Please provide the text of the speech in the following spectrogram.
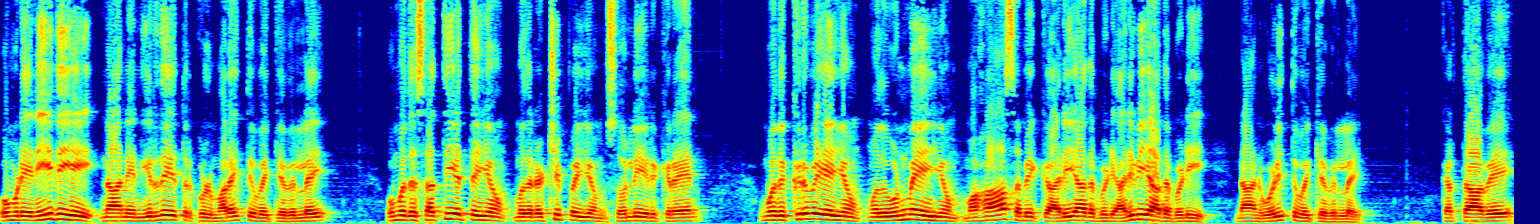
உம்முடைய நீதியை நான் என் இருதயத்திற்குள் மறைத்து வைக்கவில்லை. உமது சத்தியத்தையும் உமது ரட்சிப்பையும் சொல்லி இருக்கிறேன் உமது கிருபையையும் உமது உண்மையையும் மகா சபைக்கு அறியாதபடி அறிவியாதபடி நான் ஒழித்து வைக்கவில்லை. கர்த்தாவே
